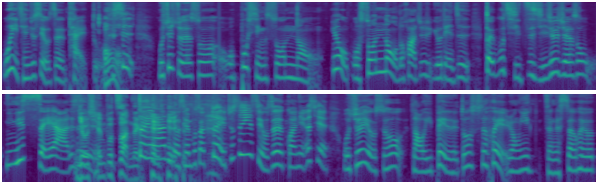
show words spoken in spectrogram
我以前就是有这个态度，哦可是我就觉得说我不行说 no，因为我我说 no 的话，就是有点是对不起自己，就是觉得说你你谁啊？就是有钱不赚的概对念，啊，你有钱不赚，对，就是一直有这个观念，而且我觉得有时候老一辈的都是会容易整个社会会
